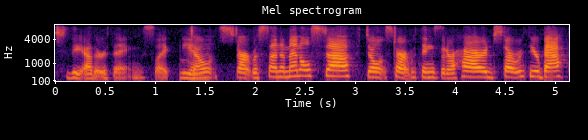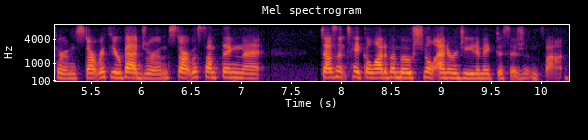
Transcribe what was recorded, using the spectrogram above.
to the other things. Like yeah. don't start with sentimental stuff, don't start with things that are hard, start with your bathroom, start with your bedroom, start with something that doesn't take a lot of emotional energy to make decisions on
